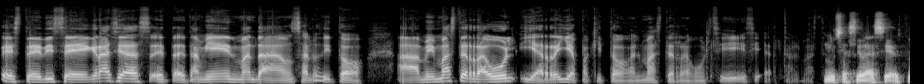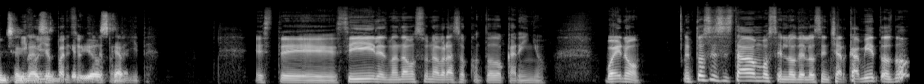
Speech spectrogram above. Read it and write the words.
este dice, gracias. Eh, también manda un saludito a mi máster Raúl y a Rey y a Paquito, al máster Raúl. Sí, cierto, el Muchas gracias, muchas gracias, Oscar. Este, sí, les mandamos un abrazo con todo cariño. Bueno, entonces estábamos en lo de los encharcamientos, ¿no?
